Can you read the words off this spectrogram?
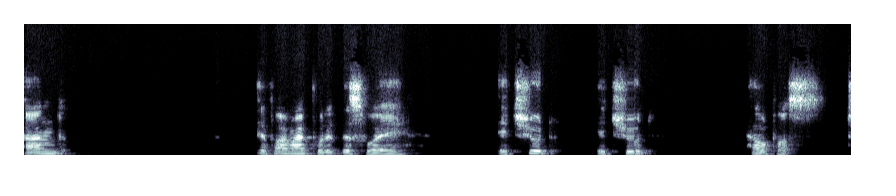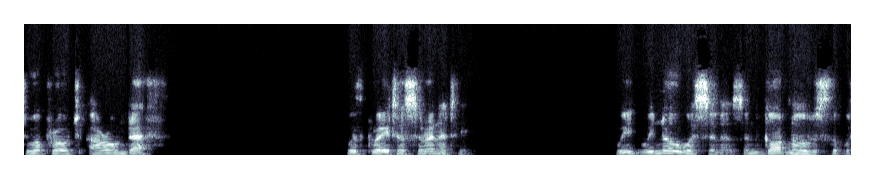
And if I might put it this way, it should, it should help us to approach our own death with greater serenity. We, we know we're sinners, and God knows that we're,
